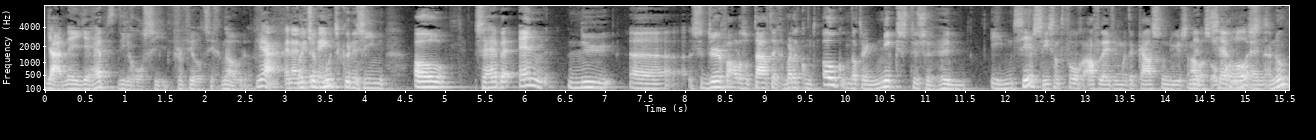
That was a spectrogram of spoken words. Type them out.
Ja, nee, je hebt die Rossi verveelt zich nodig. Ja, en dan Want je moet kunnen zien... Oh, ze hebben en nu... eh, ze durven alles op tafel te leggen. Maar dat komt ook omdat er niks tussen hun in zit. Precies, want de vorige aflevering met de kaas van nu is Met alles Cheryl opgelost. en Anouk.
